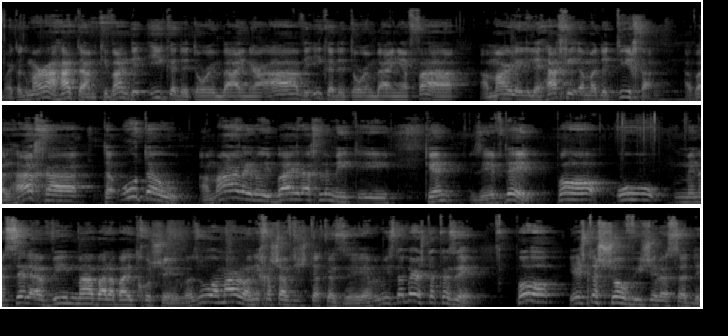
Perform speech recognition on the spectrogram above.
אומרת הגמרא, הטעם, כיוון דאיכא דתורם בעין רעה ואיכא דתורם בעין יפה, אמר לי להכי עמדתיך, אבל הכא טעות ההוא, אמר לי לא יבאי לך למיתי, כן? זה הבדל. פה הוא מנסה להבין מה בעל הבית חושב, אז הוא אמר לו, אני חשבתי שאתה כזה, אבל מסתבר שאתה כזה. פה יש את השווי של השדה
